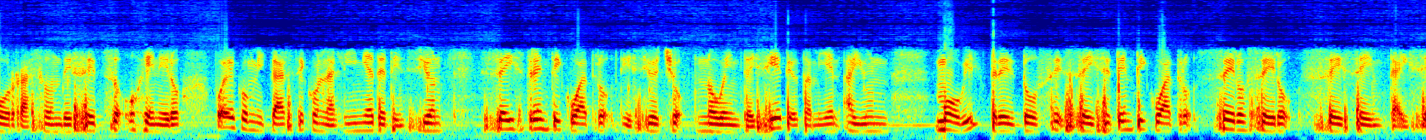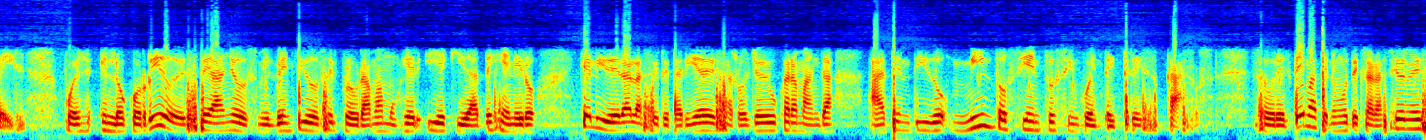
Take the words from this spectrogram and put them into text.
por razón de sexo o género puede comunicarse con las líneas de atención 634-1897 o también hay un móvil 312-674-0066. Pues en lo corrido de este año 2022 el programa Mujer y Equidad de Género que lidera la Secretaría de Desarrollo de Bucaramanga ha atendido 1.253 casos. Sobre el tema tenemos declaraciones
